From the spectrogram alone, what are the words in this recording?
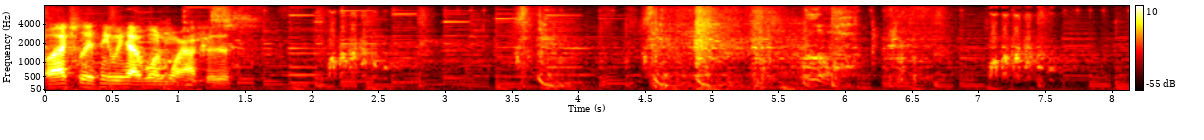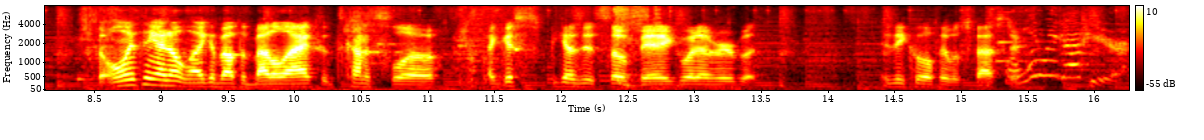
Oh, actually, I think we have one more after this. The only thing I don't like about the battle axe, it's kind of slow. I guess because it's so big, whatever, but it'd be cool if it was faster. Well, what do we got here?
